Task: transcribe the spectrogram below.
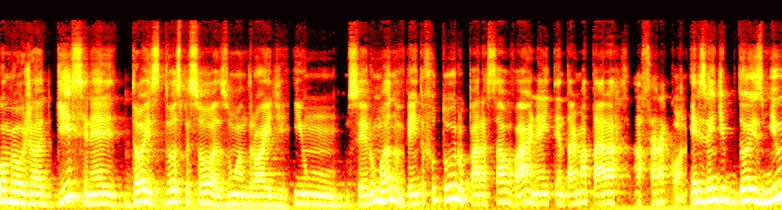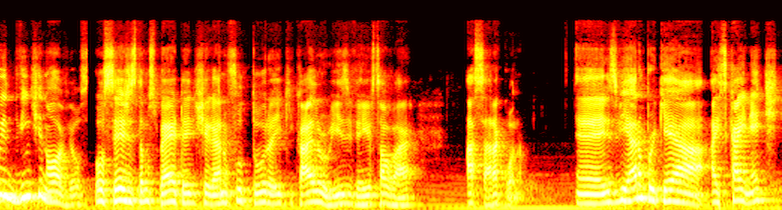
como eu já disse, né, dois, duas pessoas, um androide e um ser humano, vêm do futuro para salvar, né, e tentar matar a, a Sarah Connor. Eles vêm de 2029, ou, seja, estamos perto de chegar no futuro aí que Kylo Reese veio salvar a Sarah Connor. É, eles vieram porque a, a Skynet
